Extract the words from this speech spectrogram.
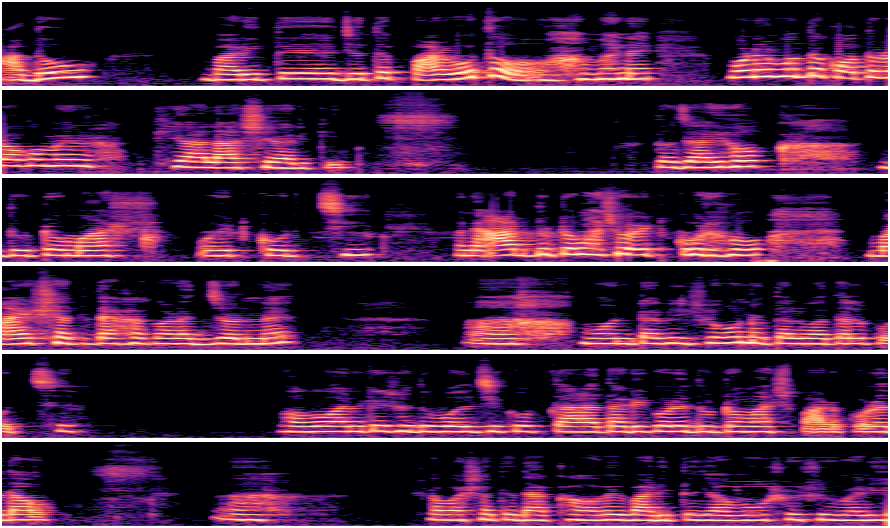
আদৌ বাড়িতে যেতে পারব তো? মানে মনের মধ্যে কত রকমের খেয়াল আসে আর কি। তো যাই হোক, দুটো মাস ওয়েট করছি। মানে আর দুটো মাস ওয়েট করব মায়ের সাথে দেখা করার জন্যে। মনটা ভীষণ উতাল বাতাল করছে। ভগবানকে শুধু বলছি, খুব তাড়াতাড়ি করে দুটো মাস পার করে দাও। সবার সাথে দেখা হবে, বাড়িতে যাব, শ্বশুরবাড়ি,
